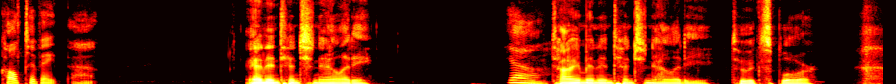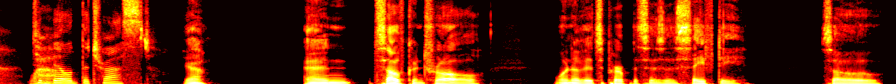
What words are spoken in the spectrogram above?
cultivate that. And intentionality. Yeah. Time and intentionality to explore. To build the trust. Yeah. And self control, one of its purposes is safety. So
